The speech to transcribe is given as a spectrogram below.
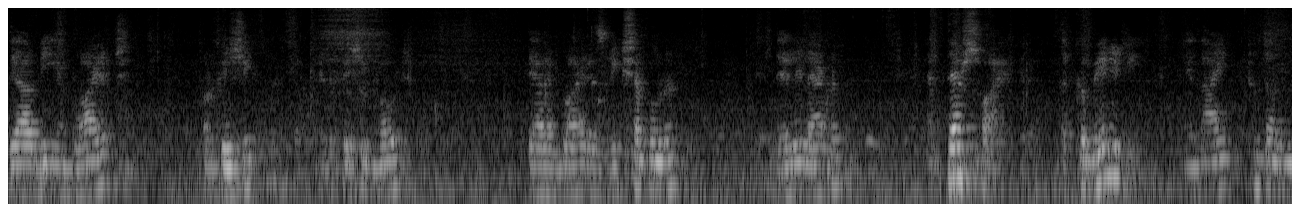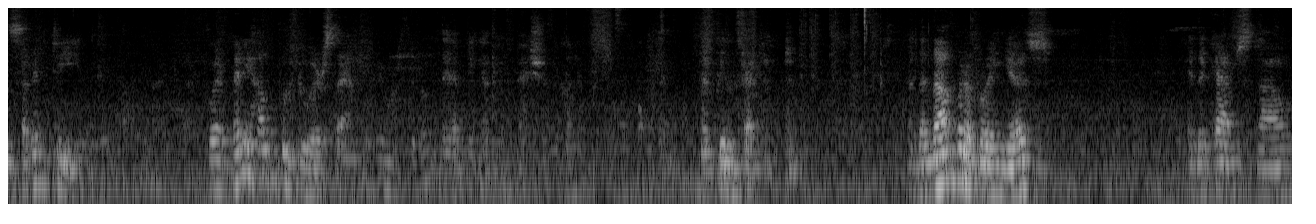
They are being employed for fishing in the fishing boat. They are employed as rickshaw puller, daily labor. And that's why the community in 2017 were very helpful towards them. They have become impassioned. They feel threatened. And the number of Rohingyas in the camps now,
